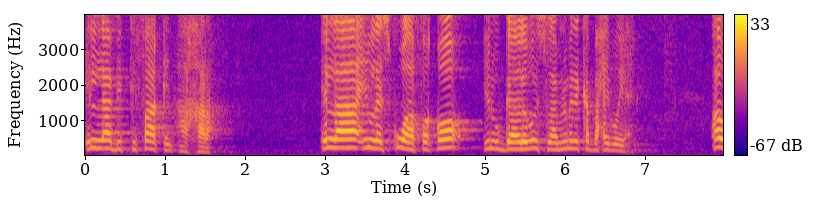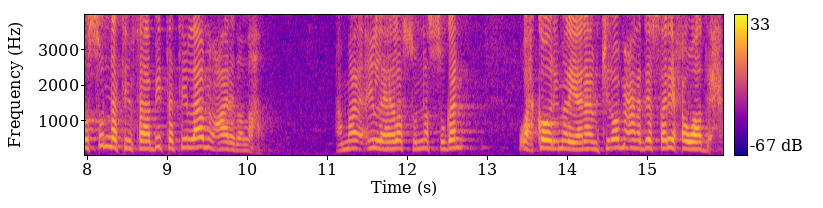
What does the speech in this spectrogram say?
ila biitifaaqin aakhara. Ilaa in la isku waafaqo inuu gaaloobo islaamnimadii ka baxay mooyaane aw sunati haabitati laa mucaarida laha ama in la helo suno sugan wax ka hor imanayaan aanu jiro o macna dee sariixo waadixa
